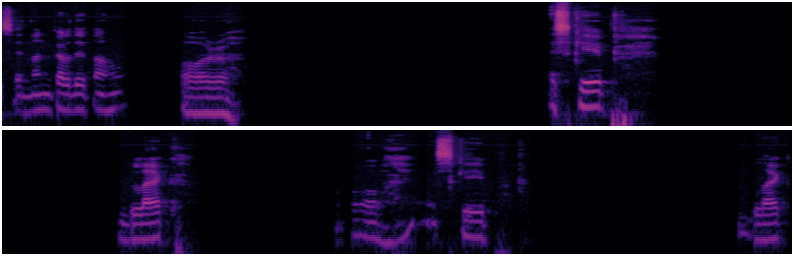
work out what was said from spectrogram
इसे नन कर देता हूँ और escape black oh, escape black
